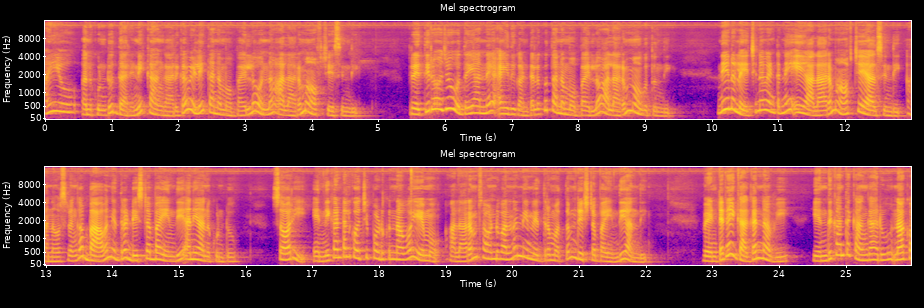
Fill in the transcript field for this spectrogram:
అయ్యో అనుకుంటూ ధరణి కంగారుగా వెళ్ళి తన మొబైల్లో ఉన్న అలారం ఆఫ్ చేసింది. ప్రతిరోజు ఉదయాన్నే ఐదు గంటలకు తన మొబైల్లో అలారం మోగుతుంది. నేను లేచిన వెంటనే ఈ అలారం ఆఫ్ చేయాల్సింది. అనవసరంగా భావ నిద్ర డిస్టర్బ్ అయింది అని అనుకుంటూ సారీ ఎన్ని గంటలకు వచ్చి పడుకున్నావో ఏమో. అలారం సౌండ్ వలన నీ నిద్ర మొత్తం డిస్టర్బ్ అయింది అంది. వెంటనే గగన్ నవ్వి ఎందుకంత కంగారు? నాకు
